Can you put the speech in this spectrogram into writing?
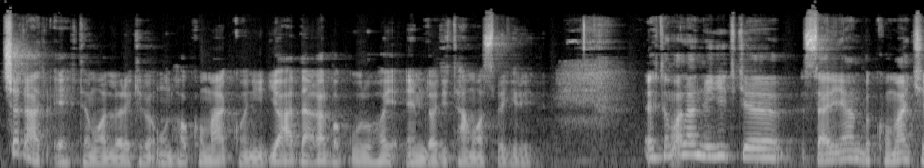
چقدر احتمال داره که به اونها کمک کنید یا حداقل با گروه های امدادی تماس بگیرید؟ احتمالا میگید که سریعا به کمک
